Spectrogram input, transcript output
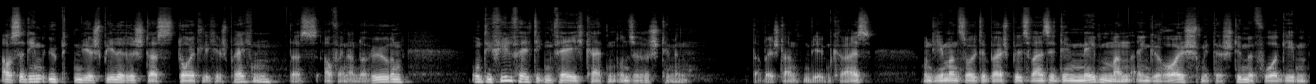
Außerdem übten wir spielerisch das deutliche Sprechen, das Aufeinanderhören und die vielfältigen Fähigkeiten unserer Stimmen. Dabei standen wir im Kreis, und jemand sollte beispielsweise dem Nebenmann ein Geräusch mit der Stimme vorgeben.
